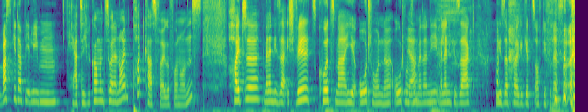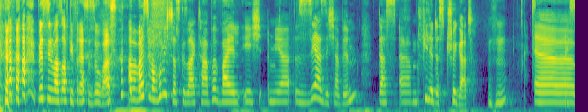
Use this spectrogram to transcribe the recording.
Was geht ab, ihr Lieben? Herzlich willkommen zu einer neuen Podcast-Folge von uns. Heute, Melanie sagt, ich will kurz mal hier O-Ton, ne? O-Ton Ja. von Melanie. Melanie gesagt, in dieser Folge gibt's auf die Fresse. Bisschen was auf die Fresse, sowas. Aber weißt du, warum ich das gesagt habe? Weil ich mir sehr sicher bin, dass ähm, viele das triggert. I Äh,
